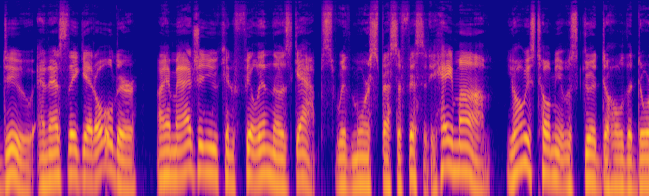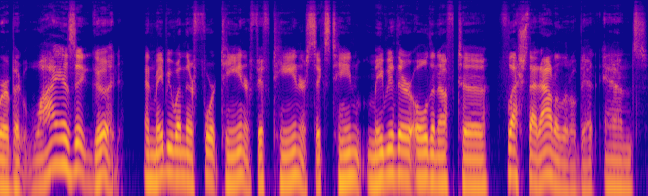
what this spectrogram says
do. And as they get older, I imagine you can fill in those gaps with more specificity. Hey, mom, you always told me it was good to hold the door, but why is it good? And maybe when they're 14 or 15 or 16, maybe they're old enough to flesh that out a little bit and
